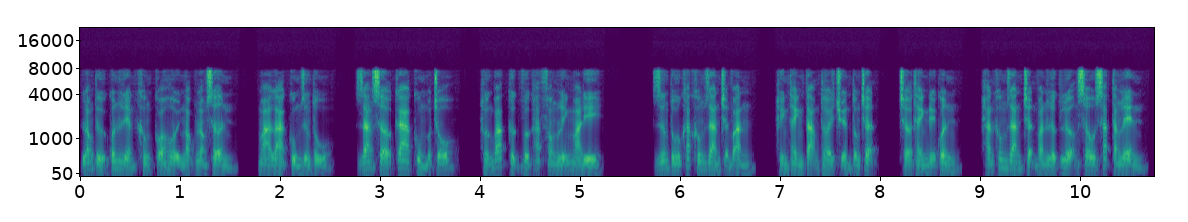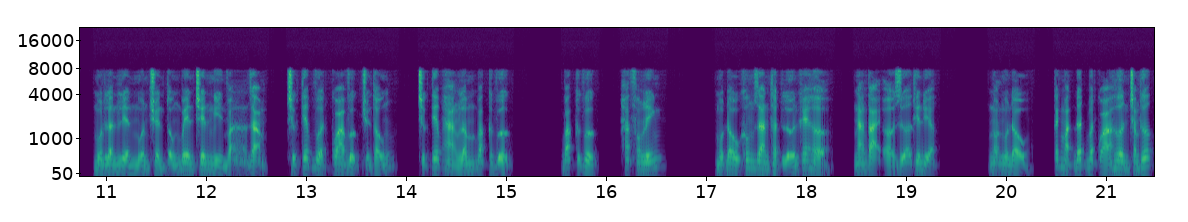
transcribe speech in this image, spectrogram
long tử quân liền không có hồi ngọc long sơn, mà là cùng dương tú, giang sở ca cùng một chỗ, hướng bắc cực vực hát phong lĩnh mà đi. Dương tú khắc không gian trận văn, hình thành tạm thời truyền tống trận, trở thành đế quân hắn không gian trận văn lực lượng sâu sắc tăng lên, một lần liền muốn truyền tống bên trên nghìn vạn dặm, trực tiếp vượt qua vực truyền tống, trực tiếp hàng lâm bắc cực vực. Bắc cực vực hát phong lĩnh. Một đầu không gian thật lớn khẽ hở, ngang tại ở giữa thiên địa. Ngọn nguồn đầu, cách mặt đất bất quá hơn trăm thước,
